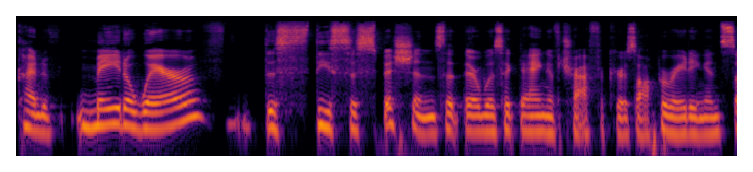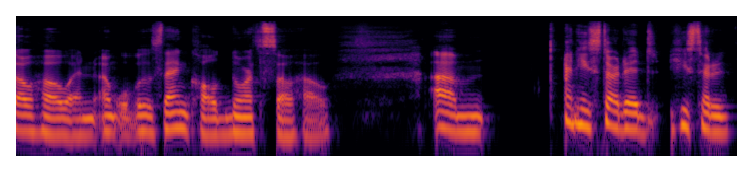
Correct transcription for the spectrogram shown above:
kind of made aware of this, these suspicions that there was a gang of traffickers operating in Soho and, and what was then called North Soho. Um, and he started he started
